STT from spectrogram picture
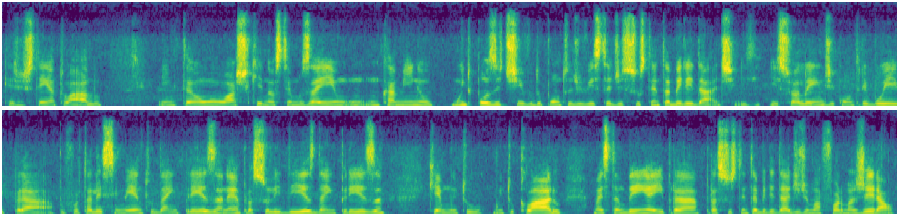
que a gente tem atuado. Então, eu acho que nós temos aí um, um, caminho muito positivo do ponto de vista de sustentabilidade. Isso além de contribuir para o fortalecimento da empresa, né, para a solidez da empresa, que é muito, muito claro, mas também aí para a sustentabilidade de uma forma geral.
